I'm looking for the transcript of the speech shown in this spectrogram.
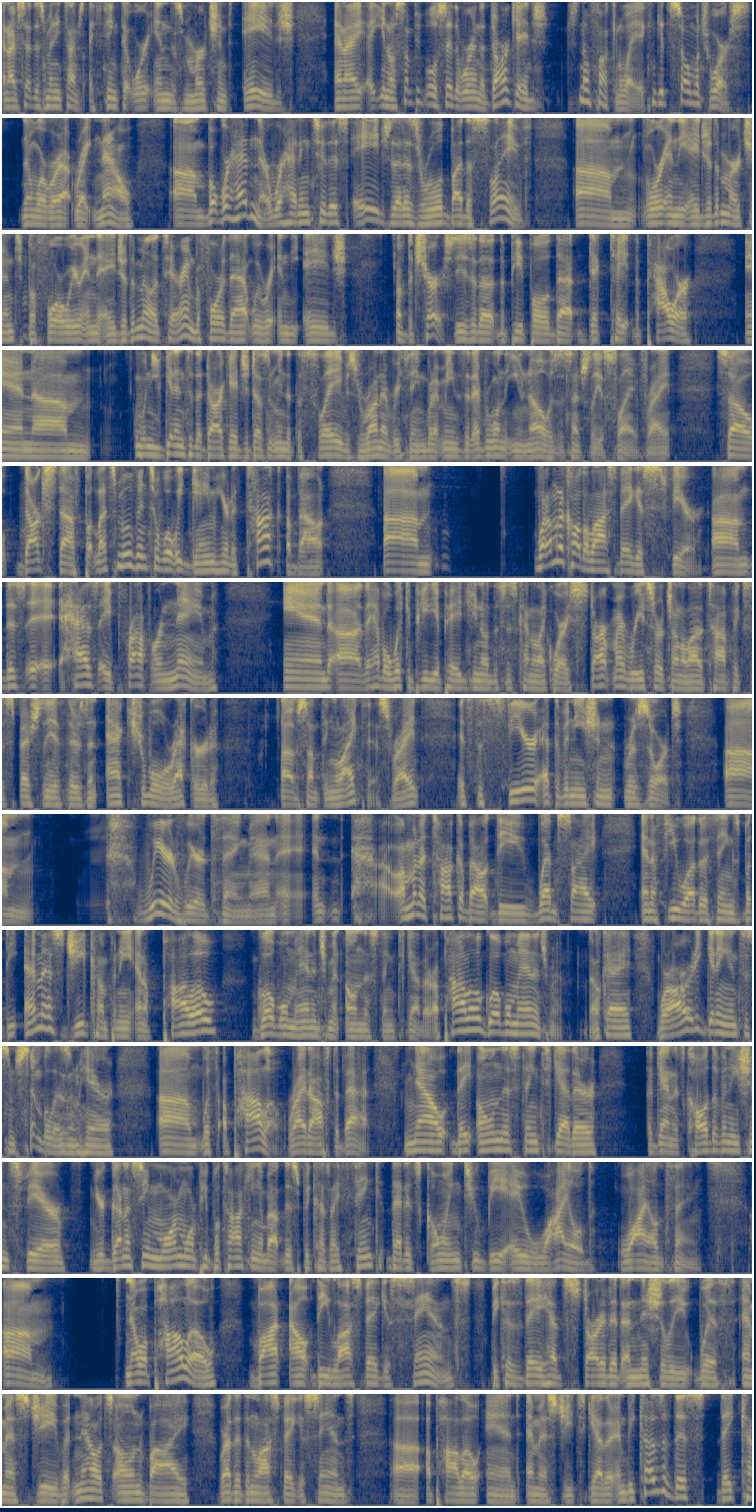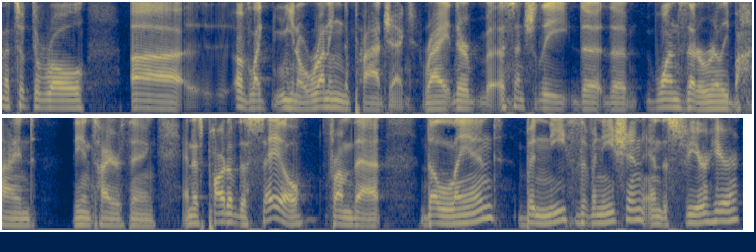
And I've said this many times. I think that we're in this merchant age, and I, you know, some people will say that we're in the dark age. There's no fucking way. It can get so much worse than where we're at right now. Um, but we're heading there. We're heading to this age that is ruled by the slave. Um, we're in the age of the merchant before we were in the age of the military, and before that, we were in the age of the church. These are the the people that dictate the power. And um, when you get into the dark age, it doesn't mean that the slaves run everything, but it means that everyone that you know is essentially a slave, right? So dark stuff. But let's move into what we game here to talk about. Um, what I'm going to call the Las Vegas Sphere. Um, this it has a proper name, and uh, they have a Wikipedia page. You know, this is kind of like where I start my research on a lot of topics, especially if there's an actual record of something like this. Right? It's the Sphere at the Venetian Resort. Um, weird, weird thing, man. And, and I'm going to talk about the website and a few other things, but the MSG company and Apollo Global Management own this thing together. Apollo Global Management. Okay, we're already getting into some symbolism here um, with Apollo right off the bat. Now they own this thing together. Again, it's called the Venetian Sphere. You're going to see more and more people talking about this because I think that it's going to be a wild, wild thing. Um, now, Apollo bought out the Las Vegas Sands because they had started it initially with MSG, but now it's owned by, rather than Las Vegas Sands, uh, Apollo and MSG together. And because of this, they kind of took the role uh, of like you know running the project, right? They're essentially the the ones that are really behind the entire thing. And as part of the sale from that, the land beneath the Venetian and the Sphere here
